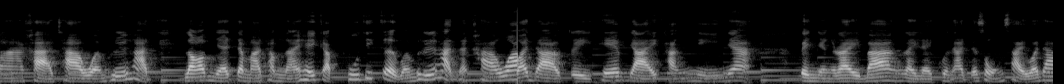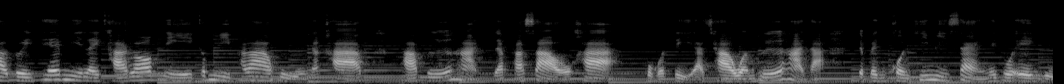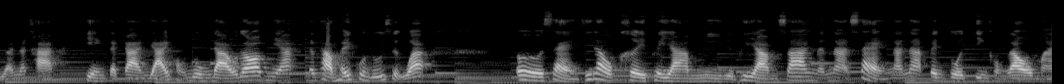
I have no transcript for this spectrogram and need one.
มาค่ะ ชาววันพฤหัส รอบเนี้ยจะมาทำนายให้กับผู้ที่เกิดวันพฤหัสนะคะว่าว่าดาวตรีเทพย้ายครั้งนี้เนี่ยเป็นอย่างไรบ้างหลาย ๆ คนอาจจะสงสัยว่าดาวตรีเทพมีอะไรคะรอบนี้ก็มีพระราหูนะคะพระพฤหัสและพระเสาร์ค่ะปกติอะชาววันพฤหัสอะจะเป็นคนที่มีแสงในตัวเองอยู่แล้วนะคะ เพียงแต่การย้ายของดวงดาวรอบเนี้ยจะทำให้คุณรู้สึกว่า เออแสงที่เราเคยพยายามมีหรือพยายามสร้างนั้นนะแสงนั้นนะเป็นตัวจริงของเราไหม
